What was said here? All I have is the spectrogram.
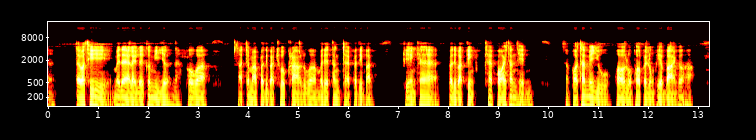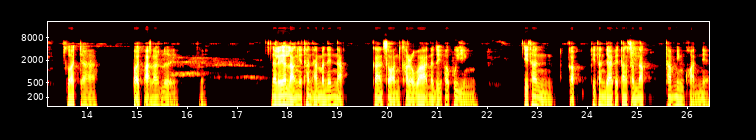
นะแต่ว่าที่ไม่ได้อะไรเลยก็มีเยอะนะ เพราะว่าอาจจะมาปฏิบัติชั่วคราว หรือว่าไม่ได้ตั้งใจปฏิบัติ เพียงแค่ปฏิบัติเพียงแค่พอให้ท่านเห็น พอท่านไม่อยู่ พอหลวงพ่อไปโรงพยาบาลก็อะก็อาจจะปล่อยปละละเลย ในระยะหลังเนี่ยท่านหันมาเน้นหนักการสอนคารวะนะโดยพาะผู้หญิง ที่ท่านกับที่ท่านย้ายไปตั้งสำนักทับมิ่งขวัญเนี่ย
